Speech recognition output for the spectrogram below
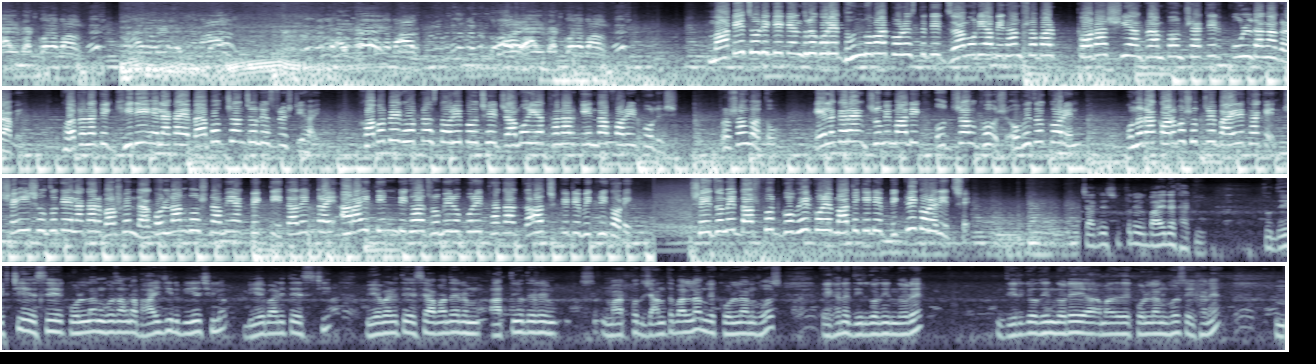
Helmet মাটি চুরিকে কেন্দ্র করে ধুন্ধুমার পরিস্থিতি জামুরিয়া বিধানসভার পরাশিয়া গ্রাম পঞ্চায়েতের কুলডাঙ্গা গ্রামে। ঘটনাকে ঘিরে এলাকায় ব্যাপক চাঞ্চল্যের সৃষ্টি হয়। খবর পেয়ে ঘটনাস্থলে পৌঁছে জামুরিয়া থানার কেন্দাফাড়ির পুলিশ। প্রসঙ্গত, এলাকার এক জমি মালিক উজ্জ্বল ঘোষ অভিযোগ করেন ওনারা কর্মসূত্রে বাইরে থাকেন। সেই সুযোগে এলাকার বাসিন্দা কল্যাণ ঘোষ নামে এক ব্যক্তি তাদের প্রায় আড়াই তিন বিঘা জমির উপরে থাকা গাছ কেটে বিক্রি করে। সেই জমির দশ ফুট গভীর করে মাটি কেটে বিক্রি করে দিচ্ছে। চাকরি সূত্রে বাইরে থাকি। তো দেখছি এসে কল্যাণ ঘোষ আমরা ভাইজির বিয়ে ছিল, বিয়ে বাড়িতে এসেছি। বিয়ে বাড়িতে এসে আমাদের আত্মীয়দের মারফত জানতে পারলাম যে কল্যাণ ঘোষ এখানে দীর্ঘদিন ধরে দীর্ঘদিন ধরে আমাদের কল্যাণ ঘোষ এখানে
